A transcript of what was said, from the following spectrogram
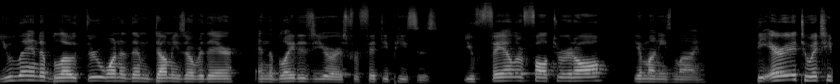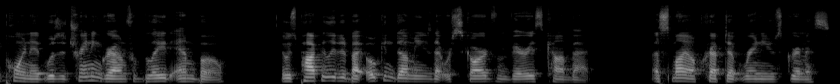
You land a blow through one of them dummies over there, and the blade is yours for fifty pieces. You fail or falter at all, your money's mine. The area to which he pointed was a training ground for blade and bow. It was populated by oaken dummies that were scarred from various combat. A smile crept up Rainier's grimace.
